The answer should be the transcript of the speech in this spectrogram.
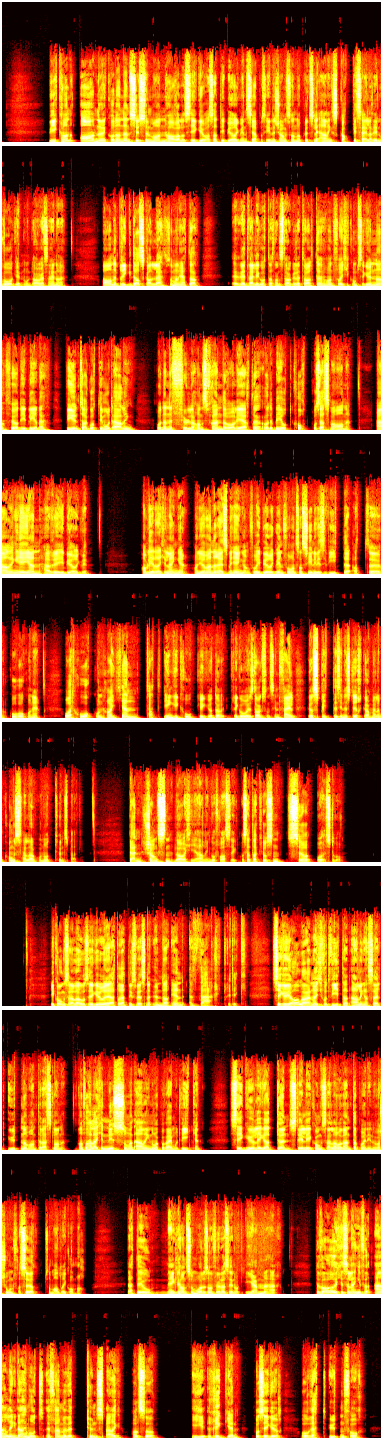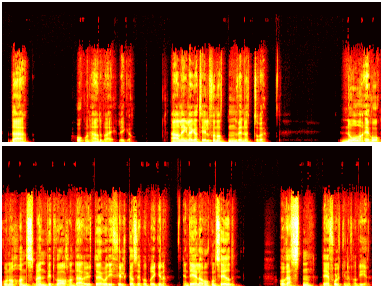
Vi kan ane hvordan den sysselmannen Harald og Sigurd har satt i Bjørgvin, ser på sine sjanser når plutselig Erling Skakke seiler inn Vågen noen dager senere. Arne Brigdalskalle, som han heter, vet veldig godt at hans dager er talte, og han får ikke kommet seg unna før de blir det. Byen tar godt imot Erling, og den er full av hans frender og allierte, og det blir gjort kort prosess med Arne. Erling er igjen herre i Bjørgvin. Han blir der ikke lenge, han gjør vennereis med en gang, for i Bjørgvin får han sannsynligvis vite at, uh, hvor Håkon er, og at Håkon har gjentatt Inge Kroke Gregorius Dagsson sin feil ved å splitte sine styrker mellom Kongsheller og nå Tønsberg. Den sjansen lar ikke Erling gå fra seg, og setter kursen sør og østover. I Kongsheller og Sigurd er etterretningsvesenet under enhver kritikk. Sigurd Jarl har ennå ikke fått vite at Erling har seilt utenom han til Vestlandet. Han får heller ikke nyss om at Erling nå er på vei mot Viken. Sigurd ligger dønn stille i Kongsheller og venter på en innovasjon fra sør som aldri kommer. Dette er jo egentlig hans område, så han føler seg nok hjemme her. Det varer ikke så lenge før Erling derimot er fremme ved Tunsberg, altså i ryggen på Sigurd, og rett utenfor der Håkon Herdebrei ligger. Erling legger til for natten ved Nøtterøy. Nå er Håkon og hans menn blitt varhan der ute, og de fylker seg på bryggene. En del av Håkon Sird, og resten, det er folkene fra byen.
